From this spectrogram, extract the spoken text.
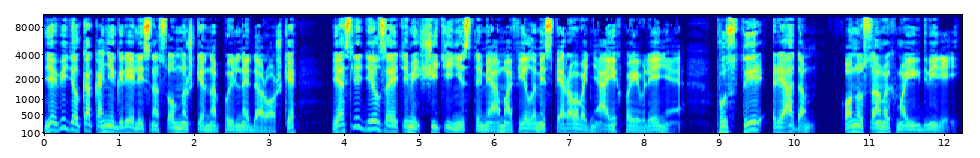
я видел, как они грелись на солнышке на пыльной дорожке. Я следил за этими щетинистыми амофилами с первого дня их появления. Пустырь рядом, он у самых моих дверей.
